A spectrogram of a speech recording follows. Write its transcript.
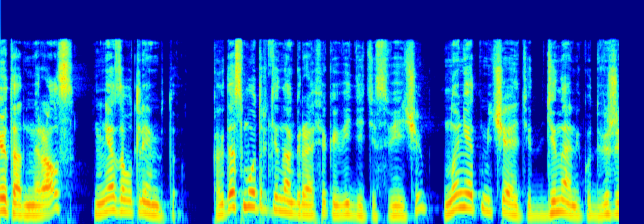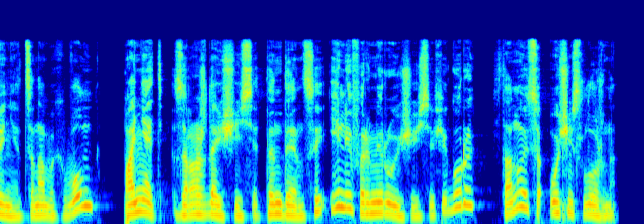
Это Адмиралс, меня зовут Лембиту. Когда смотрите на график и видите свечи, но не отмечаете динамику движения ценовых волн, понять зарождающиеся тенденции или формирующиеся фигуры становится очень сложно.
